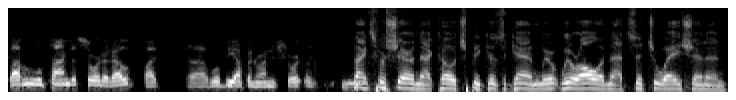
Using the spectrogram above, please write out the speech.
got a little time to sort it out, but uh, we'll be up and running shortly. Thanks for sharing that, Coach. Because again, we're we're all in that situation, and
